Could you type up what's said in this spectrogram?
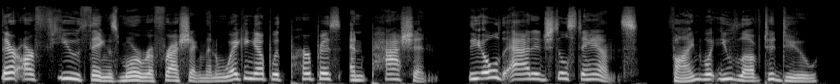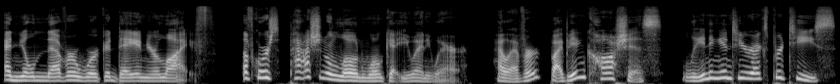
There are few things more refreshing than waking up with purpose and passion. The old adage still stands Find what you love to do, and you'll never work a day in your life. Of course, passion alone won't get you anywhere. However, by being cautious, leaning into your expertise,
